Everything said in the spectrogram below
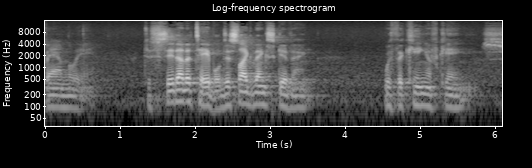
family to sit at a table, just like Thanksgiving, with the King of Kings.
